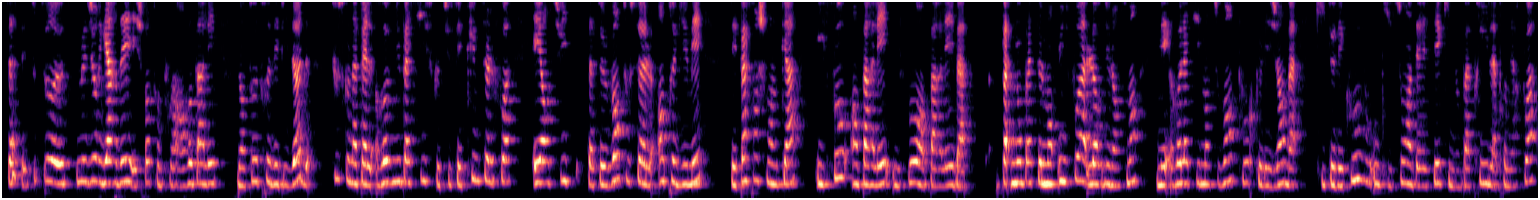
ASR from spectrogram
Ça, c'est toute, euh, toute mesure gardée et je pense qu'on pourra en reparler dans d'autres épisodes. Tout ce qu'on appelle revenu passif que tu fais qu'une seule fois et ensuite ça se vend tout seul entre guillemets, c'est pas franchement le cas. Il faut en parler, il faut en parler bah non pas seulement une fois lors du lancement, mais relativement souvent pour que les gens bah, qui te découvrent ou qui sont intéressés, qui n'ont pas pris la première fois,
